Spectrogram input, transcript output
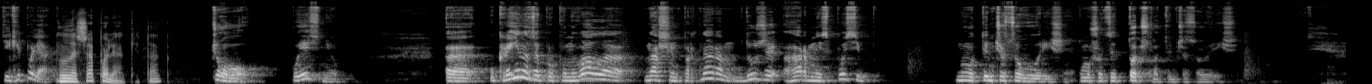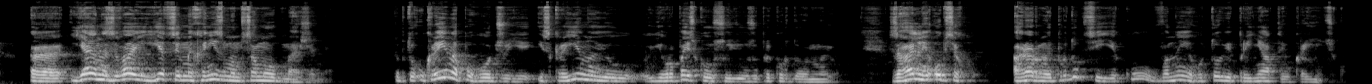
Тільки поляки. Лише поляки, так? Чого? Поясню. Е, Україна запропонувала нашим партнерам дуже гарний спосіб ну, тимчасового рішення, тому що це точно тимчасове рішення. Е, я називаю є цим механізмом самообмеження. Тобто Україна погоджує із країною Європейського Союзу прикордонною загальний обсяг аграрної продукції, яку вони готові прийняти українську.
